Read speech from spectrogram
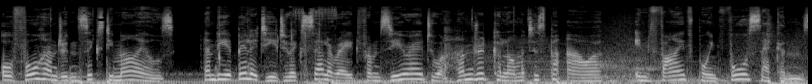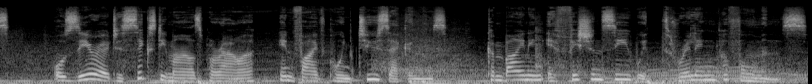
or 460 miles and the ability to accelerate from 0 to 100 kilometers per hour in 5.4 seconds or 0 to 60 miles per hour in 5.2 seconds, combining efficiency with thrilling performance.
